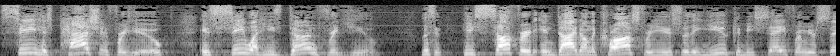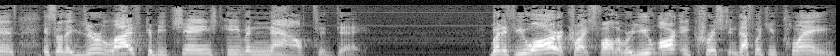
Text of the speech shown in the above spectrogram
See his passion for you and see what he's done for you. Listen, he suffered and died on the cross for you so that you could be saved from your sins and so that your life could be changed even now, today. But if you are a Christ follower, you are a Christian, that's what you claim.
